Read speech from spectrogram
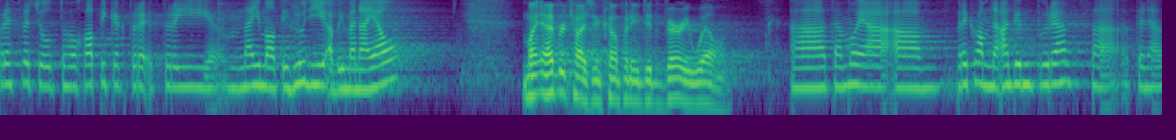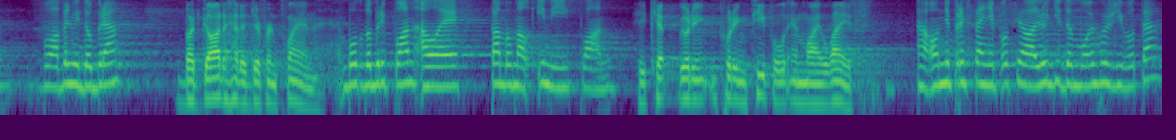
presvedčil toho chlapíka, ktoré, ktorý um, najímal tých ľudí, aby ma najal. My advertising company did very well. A tá moja um, reklamná agentúra sa teda bola veľmi dobrá. But God had a different plan. Bol to dobrý plán, ale pán Boh mal iný plán. He kept putting people in my life, A on neprestajne posielal ľudí do môjho života,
